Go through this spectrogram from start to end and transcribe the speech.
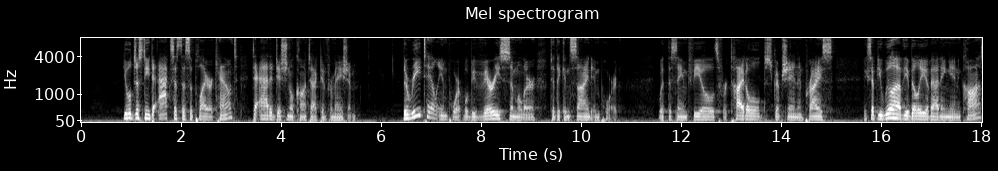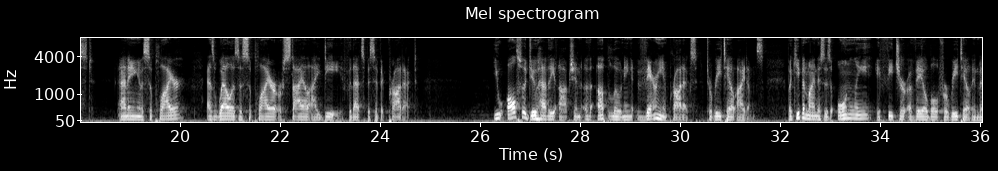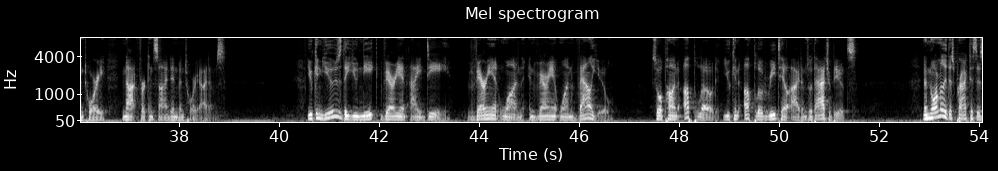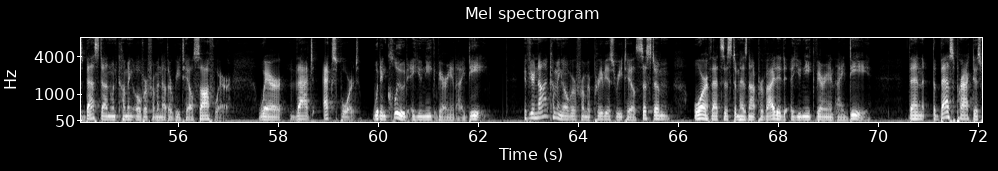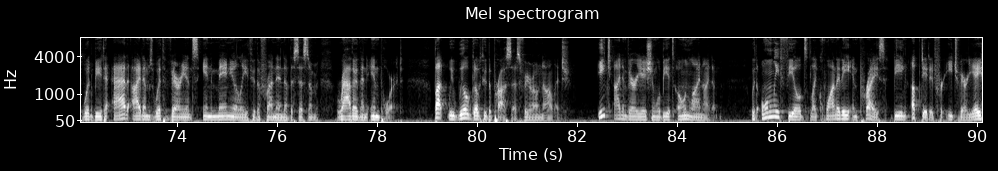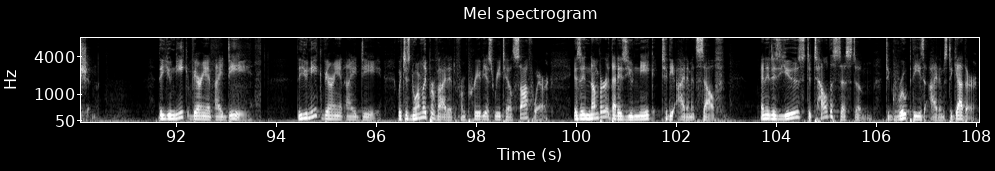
You will just need to access the supplier account to add additional contact information. The retail import will be very similar to the consigned import with the same fields for title, description, and price, except you will have the ability of adding in cost, adding in a supplier, as well as a supplier or style ID for that specific product. You also do have the option of uploading variant products to retail items. But keep in mind, this is only a feature available for retail inventory, not for consigned inventory items you can use the unique variant ID, variant 1, and variant 1 value. So upon upload, you can upload retail items with attributes. Now, normally this practice is best done when coming over from another retail software, where that export would include a unique variant ID. If you're not coming over from a previous retail system, or if that system has not provided a unique variant ID, then the best practice would be to add items with variants in manually through the front end of the system rather than import. But we will go through the process for your own knowledge. Each item variation will be its own line item, with only fields like quantity and price being updated for each variation. The unique variant ID the unique variant ID, which is normally provided from previous retail software, is a number that is unique to the item itself, and it is used to tell the system to group these items together.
